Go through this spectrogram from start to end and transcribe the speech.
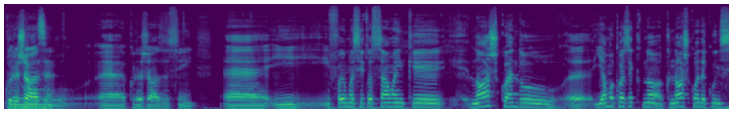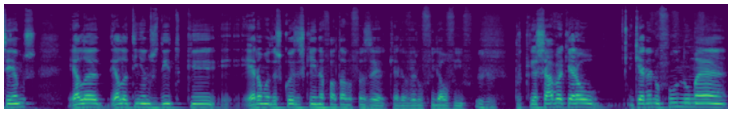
corajosa. E, uh, corajosa, sim. Uh, e, e, foi uma situação em que nós, quando. Uh, e é uma coisa que, no, que nós, quando a conhecemos, ela, ela tinha-nos dito que era uma das coisas que ainda faltava fazer, que era ver o filho ao vivo. Uhum. Porque achava que era, o, que era, no fundo, uma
